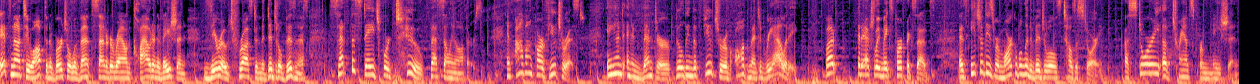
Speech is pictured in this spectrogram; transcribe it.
It's not too often a virtual event centered around cloud innovation, zero trust in the digital business, sets the stage for two best selling authors an avant garde futurist and an inventor building the future of augmented reality. But it actually makes perfect sense, as each of these remarkable individuals tells a story a story of transformation.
